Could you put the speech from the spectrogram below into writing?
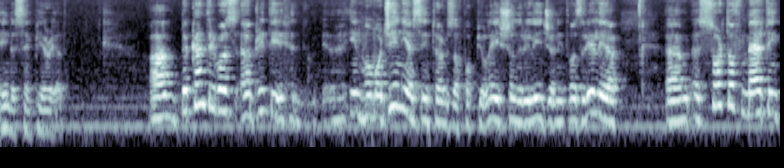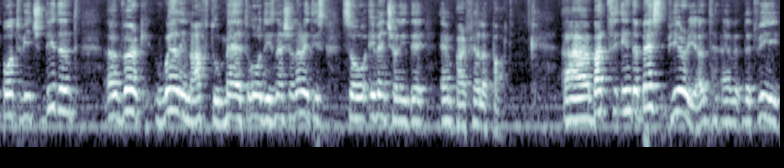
in the same period. Uh, the country was uh, pretty inhomogeneous in terms of population, religion. It was really a, um, a sort of melting pot which didn't uh, work well enough to melt all these nationalities, so eventually the empire fell apart. Uh, but in the best period uh, that we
